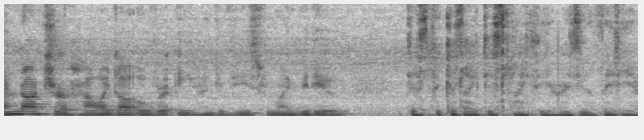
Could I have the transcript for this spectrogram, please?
I'm not sure how I got over 800 views for my video, just because I disliked the original video.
